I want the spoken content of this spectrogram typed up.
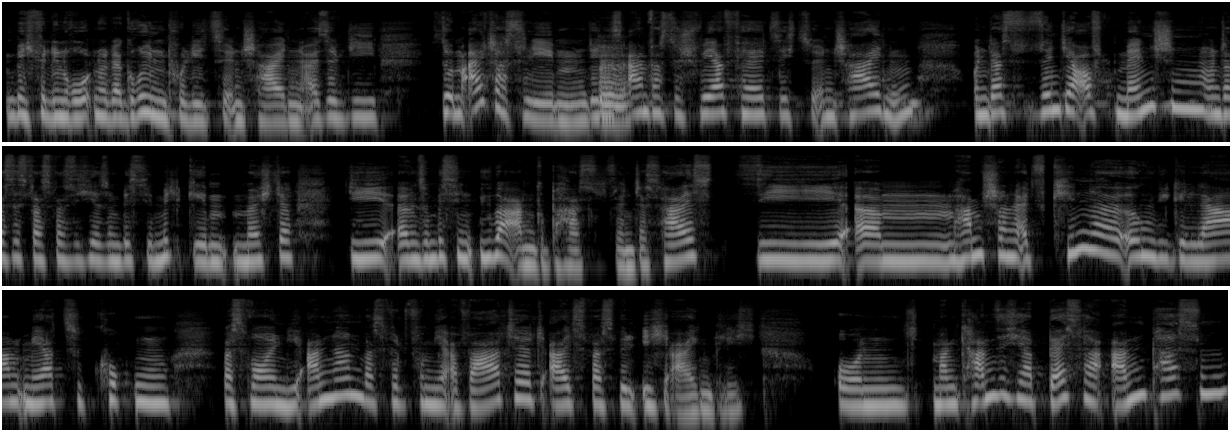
mich für den roten oder grünen Pulli zu entscheiden. Also die so im Alltagsleben, denen mhm. es einfach so schwer fällt, sich zu entscheiden. Und das sind ja oft Menschen, und das ist das, was ich hier so ein bisschen mitgeben möchte, die ähm, so ein bisschen überangepasst sind. Das heißt, Sie ähm, haben schon als Kinder irgendwie gelernt, mehr zu gucken, was wollen die anderen, was wird von mir erwartet, als was will ich eigentlich. Und man kann sich ja besser anpassen,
